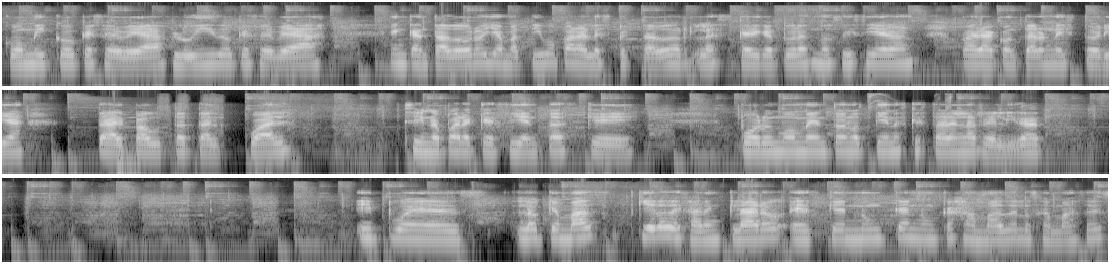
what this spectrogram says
cómico, que se vea fluido, que se vea encantador o llamativo para el espectador. Las caricaturas no se hicieron para contar una historia tal pauta, tal cual, sino para que sientas que por un momento no tienes que estar en la realidad. Y pues lo que más quiero dejar en claro es que nunca, nunca, jamás de los jamases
